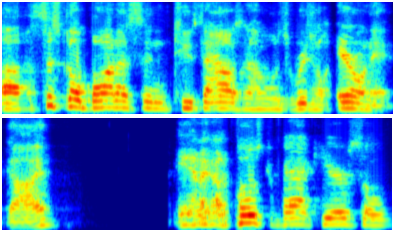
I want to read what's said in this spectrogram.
Uh, Cisco bought us in 2000. I was original Aironet guy. And I got a poster back here. So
